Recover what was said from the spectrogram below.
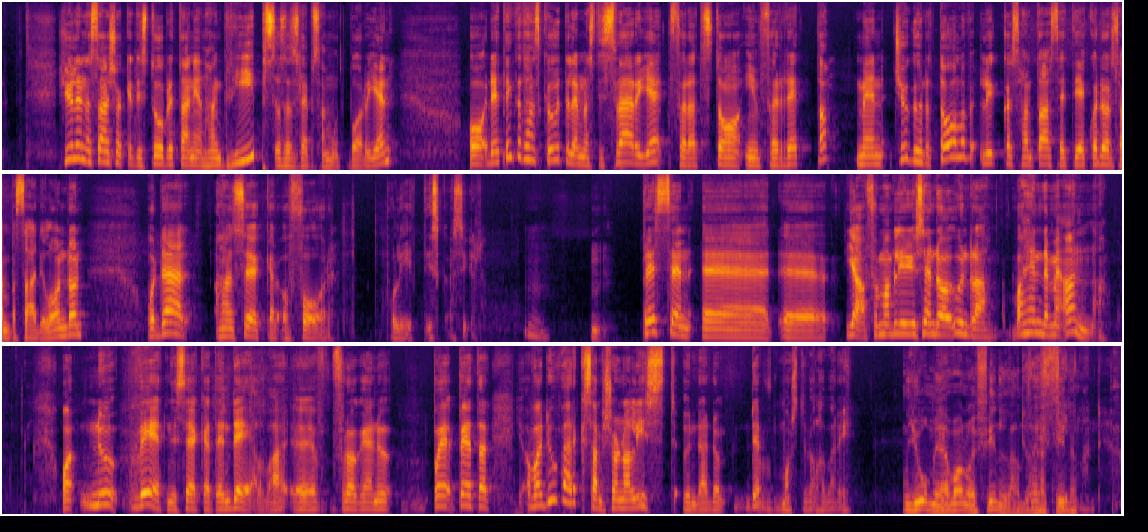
Julian Assange åker till Storbritannien, han grips och sen släpps han mot borgen. Och det är tänkt att han ska utlämnas till Sverige för att stå inför rätta. Men 2012 lyckas han ta sig till Ecuadors ambassad i London och där han söker och får politisk asyl. Mm. Pressen, eh, eh, ja, för man blir ju sen då undra, vad hände med Anna? Och nu vet ni säkert en del, va? Eh, frågar jag nu. Pe- Peter, var du verksam journalist under de, det måste du väl ha varit? Jo, men jag var nog i Finland Du den var i här tiden. Finland. ja.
